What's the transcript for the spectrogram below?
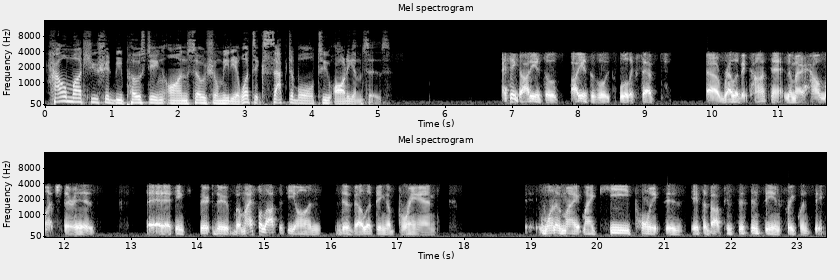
how much you should be posting on social media? What's acceptable to audiences? I think audiences audiences will, will accept uh, relevant content no matter how much there is. I, I think but my philosophy on developing a brand, one of my my key points is it's about consistency and frequency.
